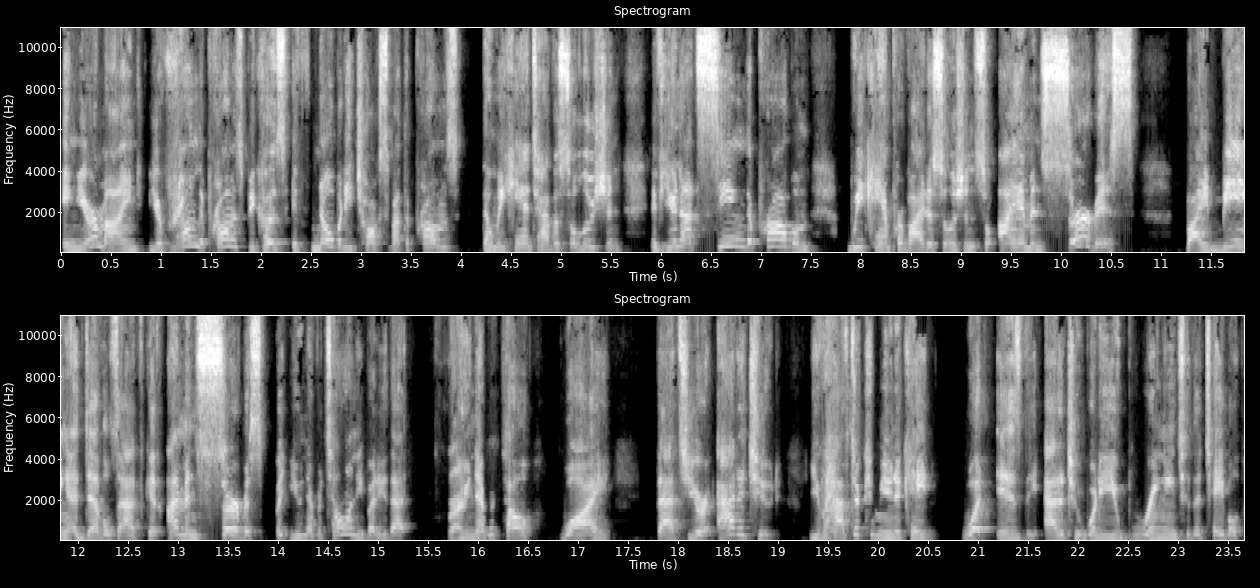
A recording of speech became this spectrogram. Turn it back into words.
In your mind, you're talking the problems because if nobody talks about the problems, then we can't have a solution. If you're not seeing the problem, we can't provide a solution. So I am in service by being a devil's advocate. I'm in service, but you never tell anybody that. Right. You never tell why that's your attitude. You have to communicate what is the attitude? What are you bringing to the table?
